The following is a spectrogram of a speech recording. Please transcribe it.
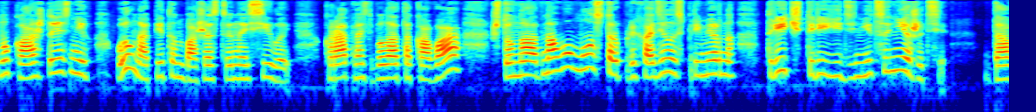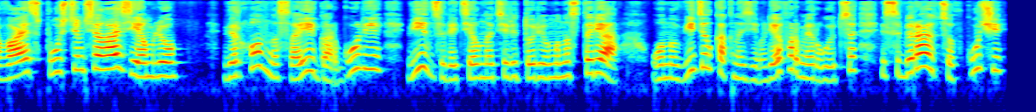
но каждый из них был напитан божественной силой. Кратность была такова, что на одного монстра приходилось примерно 3-4 единицы нежити. «Давай спустимся на землю!» Верхом на своей горгулье вид залетел на территорию монастыря. Он увидел, как на земле формируются и собираются в кучи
